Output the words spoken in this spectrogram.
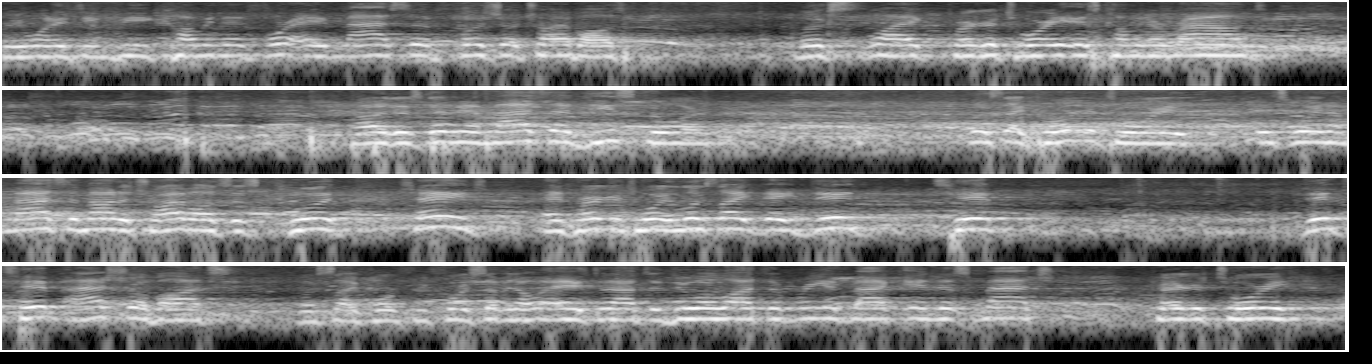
3118B coming in for a massive push of triballs. Looks like Purgatory is coming around. Oh, there's going to be a massive descore. Looks like Purgatory is going a massive amount of triballs. This could change. And Purgatory looks like they did tip did tip Astrobots. Looks like 43470A is going to have to do a lot to bring it back in this match. Purgatory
